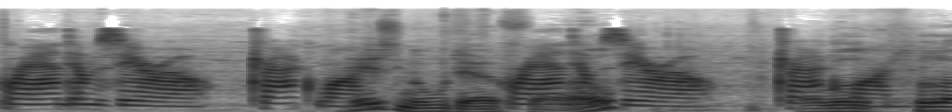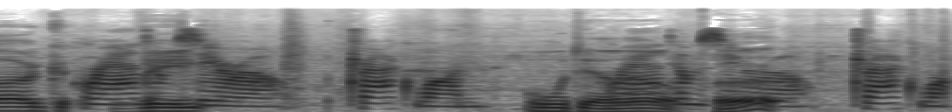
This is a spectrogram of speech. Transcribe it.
Random zero. Track one. here's an audio Random file zero. I will one. plug Random the zero. Track one. audio Random output zero. Track one.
